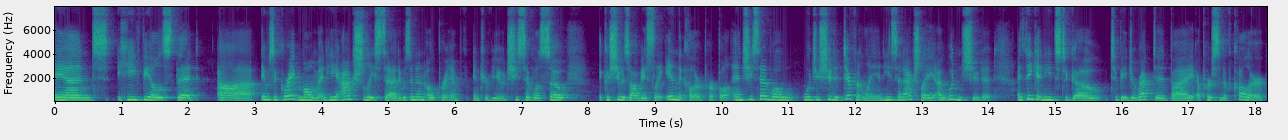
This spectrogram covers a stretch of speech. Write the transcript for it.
And he feels that uh, it was a great moment. He actually said, it was in an Oprah interview. She said, Well, so because she was obviously in the color purple. And she said, Well, would you shoot it differently? And he said, Actually, I wouldn't shoot it. I think it needs to go to be directed by a person of color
